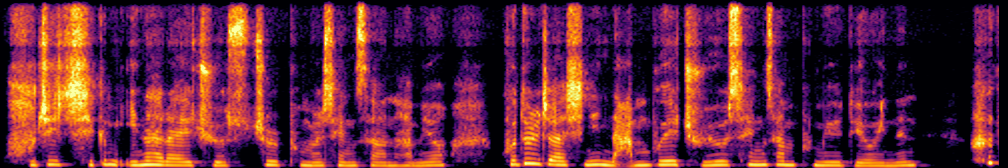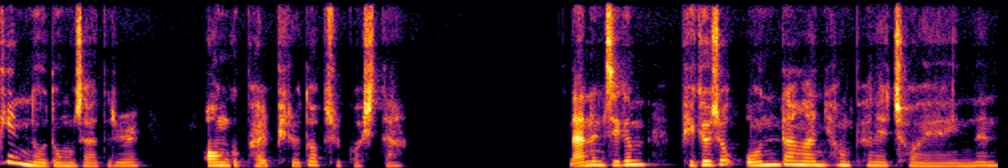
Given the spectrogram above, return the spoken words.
굳이 지금 이 나라의 주요 수출품을 생산하며 그들 자신이 남부의 주요 생산품이 되어 있는 흑인 노동자들을 언급할 필요도 없을 것이다. 나는 지금 비교적 온당한 형편에 처해 있는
